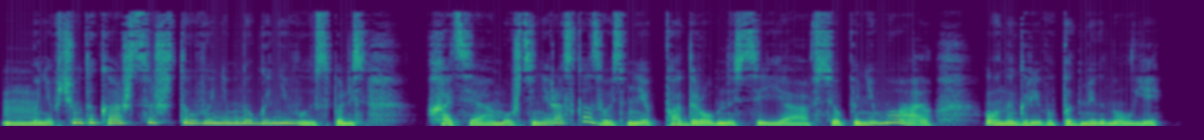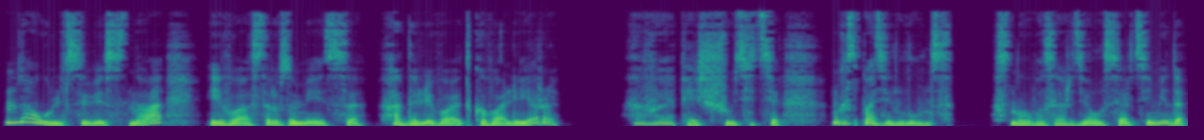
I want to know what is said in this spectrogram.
Мне почему-то кажется, что вы немного не выспались. Хотя можете не рассказывать мне подробности, я все понимаю». Он игриво подмигнул ей. «На улице весна, и вас, разумеется, одолевают кавалеры». «Вы опять шутите, господин Лунц», — снова зарделась Артемида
